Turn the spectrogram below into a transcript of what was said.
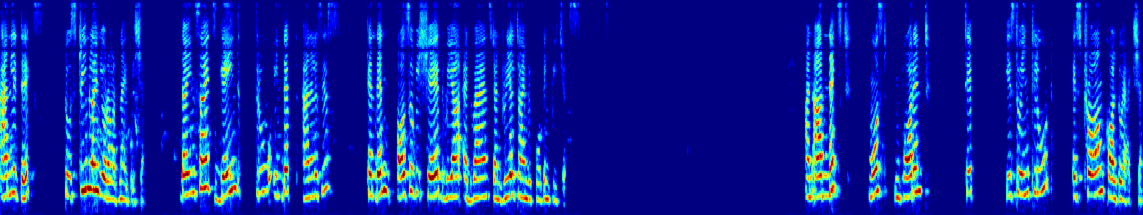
analytics to streamline your organization. The insights gained through in-depth analysis can then also be shared via advanced and real-time reporting features. And our next most important tip is to include a strong call to action.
